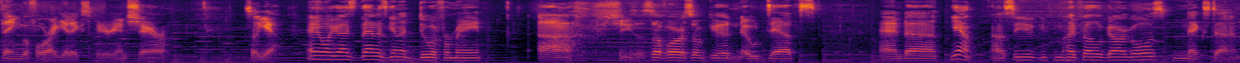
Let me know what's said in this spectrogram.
thing before I get experience share. So, yeah. Anyway, guys, that is to do it for me. Uh, Jesus, so far so good. No deaths. And, uh, yeah, I'll see you, my fellow gargoyles, next time.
